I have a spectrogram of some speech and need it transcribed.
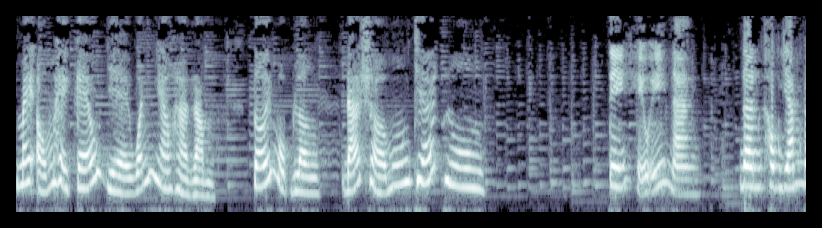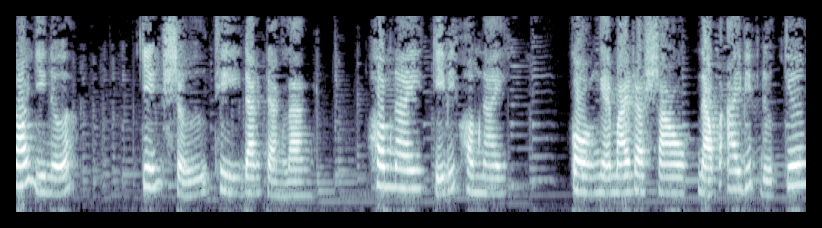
Mấy ổng hay kéo về quánh nhau hà rầm, tới một lần đã sợ muốn chết luôn. Tiến hiểu ý nàng, nên không dám nói gì nữa. Chiến sự thì đang tràn lan. Hôm nay chỉ biết hôm nay, còn ngày mai ra sao nào có ai biết được chứ.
